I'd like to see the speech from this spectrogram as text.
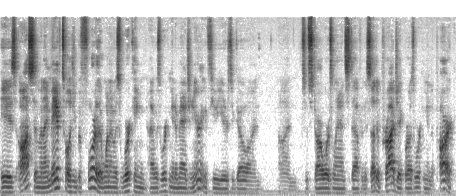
is awesome. And I may have told you before that when I was working, I was working at Imagineering a few years ago on on some Star Wars Land stuff and this other project where I was working in the park,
